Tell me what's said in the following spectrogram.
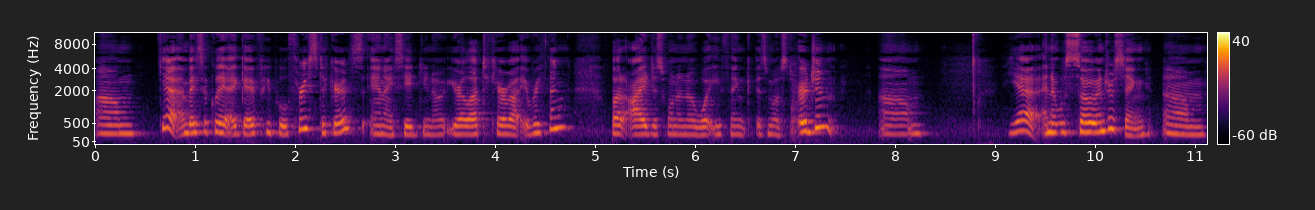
Um, yeah, and basically I gave people three stickers and I said, you know, you're allowed to care about everything, but I just want to know what you think is most urgent. Um, yeah, and it was so interesting. Um,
